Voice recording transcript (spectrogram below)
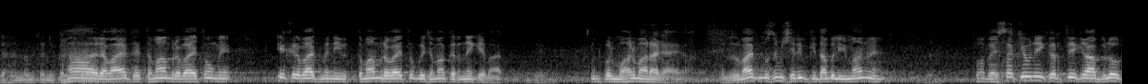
جہنم سے نکل ہاں روایت ہے تمام روایتوں میں ایک روایت میں نہیں تمام روایتوں کو جمع کرنے کے بعد۔ ان پر مہر مارا جائے گا۔ روایت مسلم شریف کتاب الایمان میں ہے۔ تو اب ایسا کیوں نہیں کرتے کہ آپ لوگ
